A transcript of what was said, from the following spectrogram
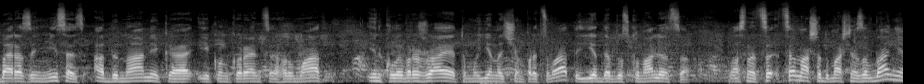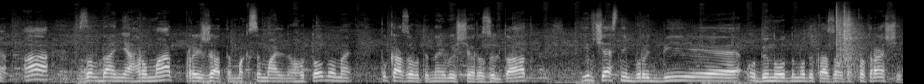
березень місяць, а динаміка і конкуренція громад інколи вражає, тому є над чим працювати, є де вдосконалюватися. Власне, це, це наше домашнє завдання. А завдання громад приїжджати максимально готовими, показувати найвищий результат і в чесній боротьбі один одному доказувати, хто кращий.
